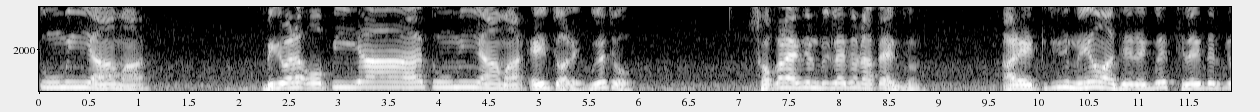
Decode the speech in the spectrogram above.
তুমি আমার। বিকেলবেলা, ও পিয়া, তুমি আমার। এই চলে, বুঝেছ? সকালে একজন, বিকেলে একজন, রাতে একজন। আর এই কিছু কিছু মেয়েও আছে, দেখবে, ছেলেদেরকে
